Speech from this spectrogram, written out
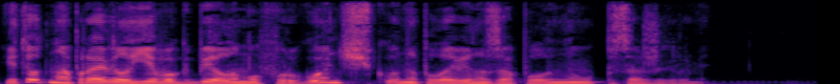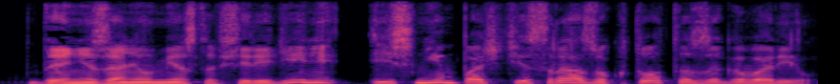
и тот направил его к белому фургончику, наполовину заполненному пассажирами. Дэнни занял место в середине, и с ним почти сразу кто-то заговорил.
